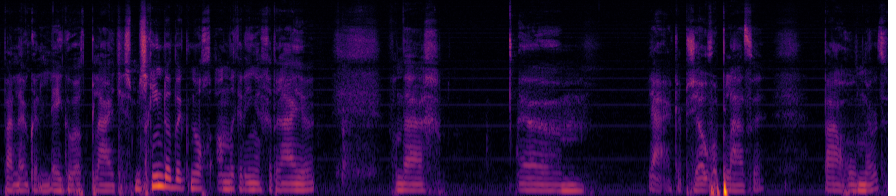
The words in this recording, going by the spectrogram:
paar leuke Lego wat plaatjes. Misschien dat ik nog andere dingen ga draaien vandaag. Ja, ik heb zoveel platen. Een paar honderd.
